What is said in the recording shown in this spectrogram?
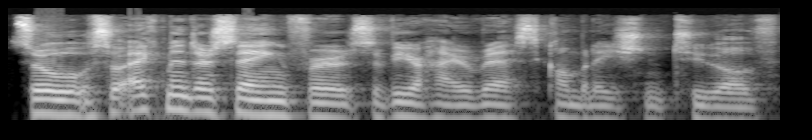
So so ESCMID are saying for severe high risk combination two of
